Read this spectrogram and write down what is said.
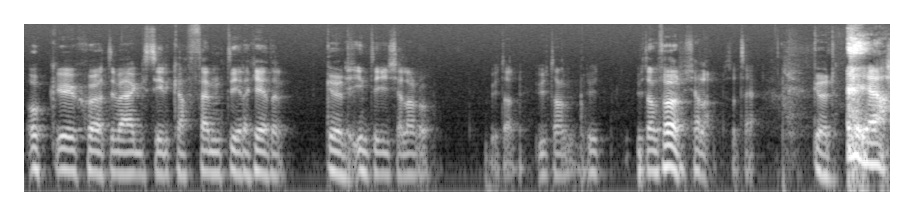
Och eh, sköt iväg cirka 50 raketer. good. Inte i källaren då. Utan, utan, ut, utanför källaren, så att säga. Good. Ja.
